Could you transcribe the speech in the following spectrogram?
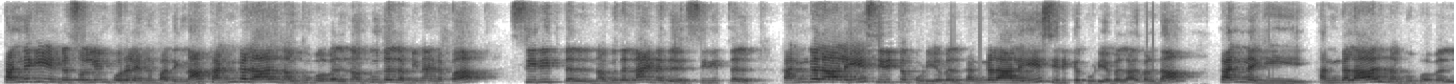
கண்ணகி என்ற சொல்லின் பொருள் என்னன்னு பாத்தீங்கன்னா கண்களால் நகுபவள். நகுதல் அப்படின்னா என்னப்பா? சிரித்தல். நகுதல்னா என்னது? சிரித்தல். கண்களாலேயே சிரிக்கக்கூடியவள். கண்களாலேயே சிரிக்கக்கூடியவள். அவள் தான் கண்ணகி. கண்களால் நகுபவள்.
